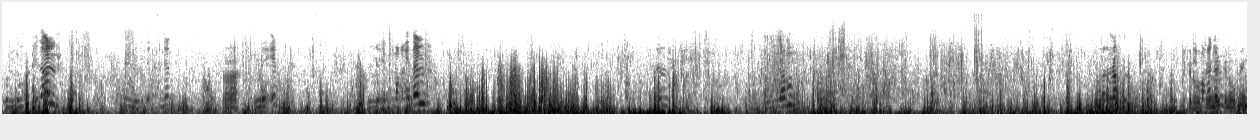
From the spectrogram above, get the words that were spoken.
Kundi mo pedal. Liit din. Liit. Liit makidal. Pedal. Ulam. Balak. Kanuping dai, kanuping.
